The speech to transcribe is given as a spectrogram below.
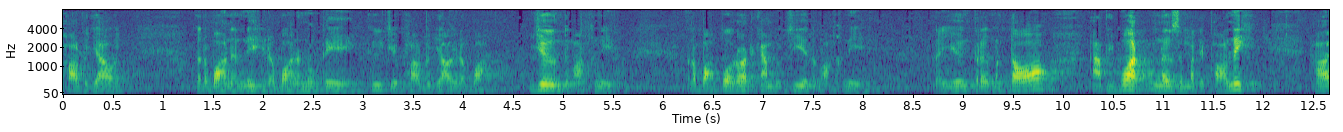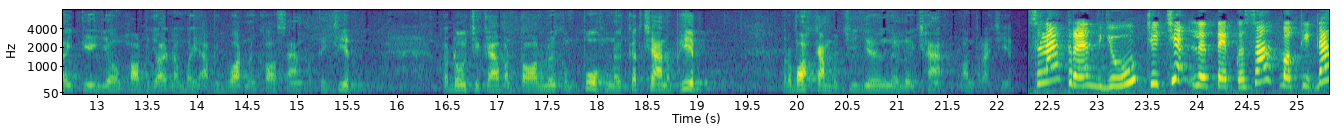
ផលប្រយោជន៍របស់អ្នកនេះរបស់អ្នកនោះទេគឺជាផលប្រយោជន៍របស់យើងទាំងអស់គ្នារបស់ពលរដ្ឋកម្ពុជាទាំងអស់គ្នា ដែលយើងត្រូវបន្តអភិវឌ្ឍនៅសមិទ្ធផលនេះ ហើយទាញយកផលប្រយោជន៍ដើម្បីអភិវឌ្ឍនិងកសាងប្រទេសជាតិក៏ដូចជាការបន្តលើកកម្ពស់នៅកិត្យានុភាពរបស់កម្ពុជាយើងនៅលើឆាកអន្តរជាតិស្លា Grand View ជឿជាក់លើទេពកោសល្យបុត្រធីតា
